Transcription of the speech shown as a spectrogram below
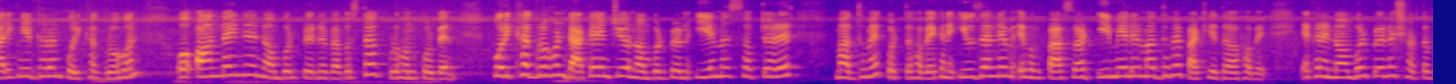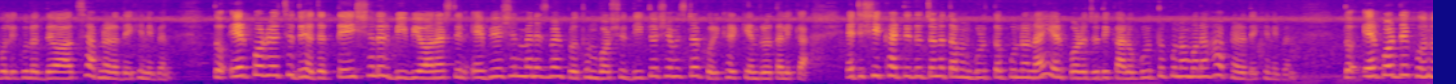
তারিখ নির্ধারণ, পরীক্ষা গ্রহণ ও অনলাইনে নম্বর প্রেরণের ব্যবস্থা গ্রহণ করবেন। পরীক্ষা গ্রহণ, ডাটা এন্ট্রি ও নম্বর প্রেরণ ইএমএস সফটওয়্যারের মাধ্যমে করতে হবে। এখানে ইউজার নেম এবং পাসওয়ার্ড ইমেলের মাধ্যমে পাঠিয়ে দেওয়া হবে। এখানে নম্বর প্রেরণের শর্তাবলীগুলো দেওয়া আছে, আপনারা দেখে নেবেন। তো এরপর রয়েছে দুই সালের বিবি অনার্স ইন এভিয়েশন ম্যানেজমেন্ট প্রথম বর্ষের দ্বিতীয় সেমিস্টার পরীক্ষার কেন্দ্র তালিকা। এটি শিক্ষার্থীদের জন্য তেমন গুরুত্বপূর্ণ নয়, এরপরে যদি কারও গুরুত্বপূর্ণ মনে হয়, আপনারা দেখে নেবেন। তো এরপর দেখুন,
